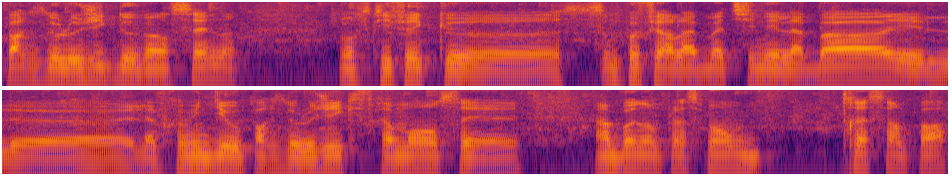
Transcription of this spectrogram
parc zoologique de Vincennes, donc ce qui fait que on peut faire la matinée là-bas et l'après-midi au parc zoologique. Vraiment, c'est un bon emplacement, très sympa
